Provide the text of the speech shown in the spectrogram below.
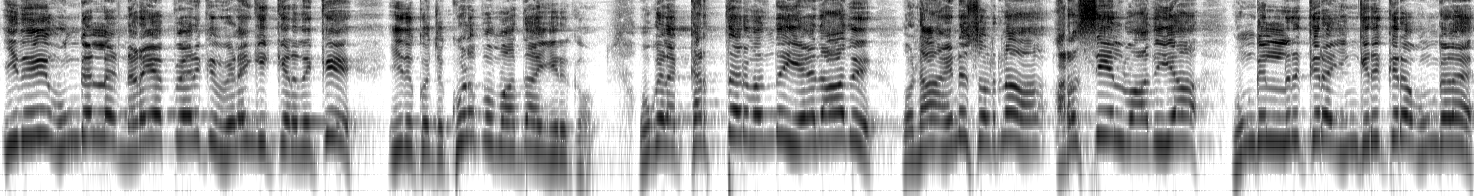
இது உங்களில் நிறைய பேருக்கு விளங்கிக்கிறதுக்கு இது கொஞ்சம் குழப்பமாக தான் இருக்கும். உங்களை கர்த்தர் வந்து ஏதாவது நான் என்ன சொல்கிறேன்னா அரசியல்வாதியாக உங்கள் இருக்கிற இங்கே இருக்கிற உங்களை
